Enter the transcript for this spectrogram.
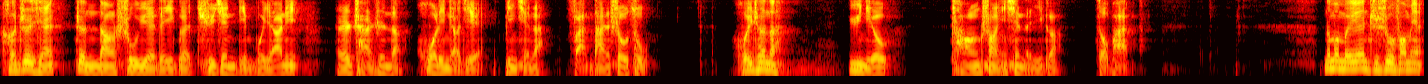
和之前震荡数月的一个区间顶部压力而产生的获利了结，并且呢反弹受阻。回撤呢，预留长上影线的一个走盘。那么美元指数方面，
